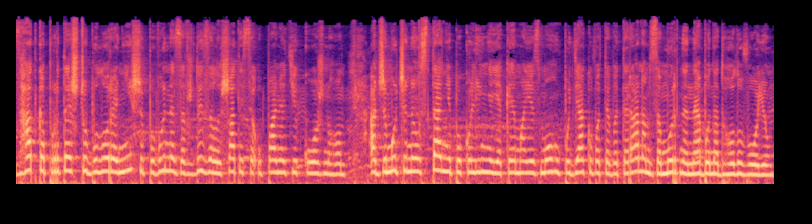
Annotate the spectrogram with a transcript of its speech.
Згадка про те, що було раніше, повинна завжди залишатися у пам'яті кожного, адже ми чи не останнє покоління, яке має змогу подякувати ветеранам за мирне небо над головою.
